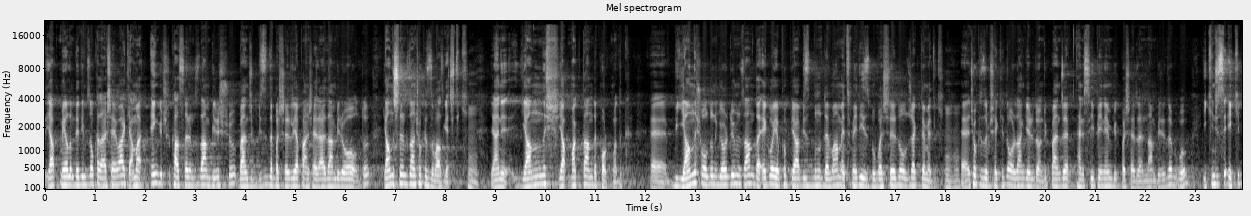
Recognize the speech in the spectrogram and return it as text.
yapmayalım dediğimiz o kadar şey var ki ama en güçlü kaslarımızdan biri şu bence bizi de başarılı yapan şeylerden biri o oldu. Yanlışlarımızdan çok hızlı vazgeçtik. Yani yanlış yapmaktan da korkmadık. Ee, bir yanlış olduğunu gördüğümüz anda ego yapıp ya biz bunu devam etmeliyiz, bu başarılı olacak demedik. Ee, çok hızlı bir şekilde oradan geri döndük. Bence hani CP'nin en büyük başarılarından biri de bu. İkincisi ekip.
